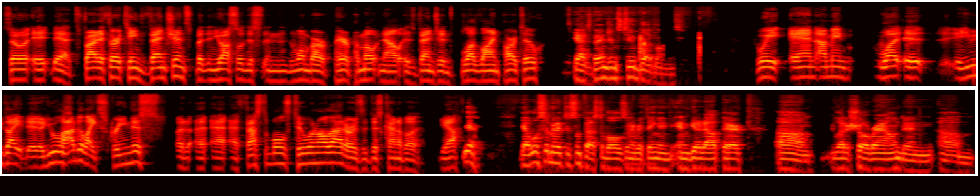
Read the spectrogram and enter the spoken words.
So it yeah, it's Friday Thirteenth Vengeance, but then you also just and the one we're here promote now is Vengeance Bloodline Part Two. Yeah, it's Vengeance Two Bloodlines. Wait, and I mean, what is, are you like? Are you allowed to like screen this at, at, at festivals too and all that, or is it just kind of a yeah? Yeah, yeah. We'll submit it to some festivals and everything and, and get it out there. Um, let it show around and um,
